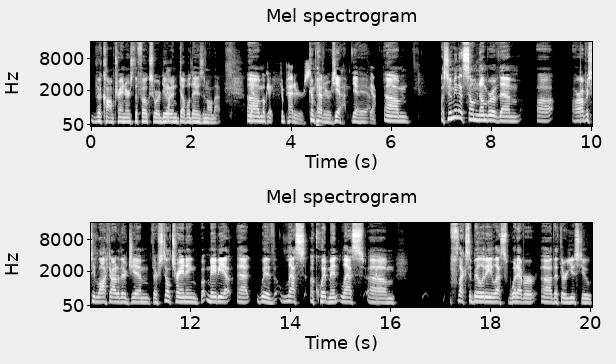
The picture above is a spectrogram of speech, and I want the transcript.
the comp trainers, the folks who are doing yeah. double days and all that. Um, yeah, okay. Competitors. Competitors. Yeah. Yeah. Yeah. yeah. Um, assuming that some number of them uh, are obviously locked out of their gym, they're still training, but maybe at, at with less equipment, less um, flexibility, less whatever uh, that they're used to.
